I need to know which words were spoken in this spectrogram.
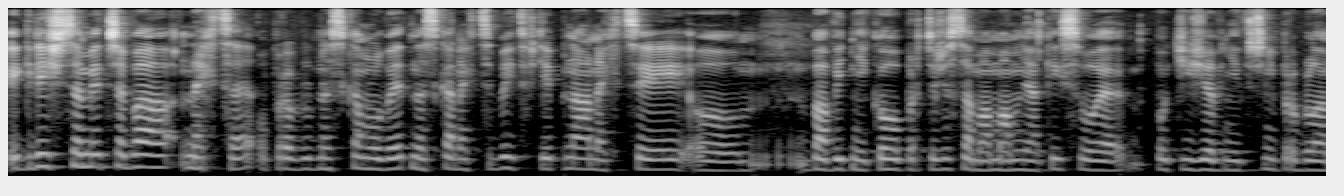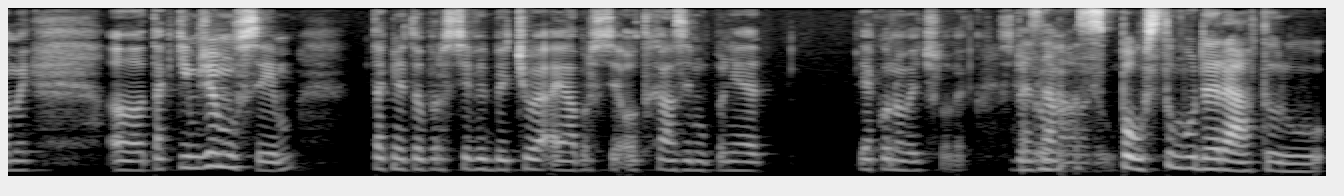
i když se mi třeba nechce opravdu dneska mluvit, dneska nechci být vtipná, nechci uh, bavit nikoho, protože sama mám nějaké svoje potíže, vnitřní problémy, uh, tak tím, že musím, tak mě to prostě vybičuje a já prostě odcházím úplně jako nový člověk. Já znám náladou. spoustu moderátorů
